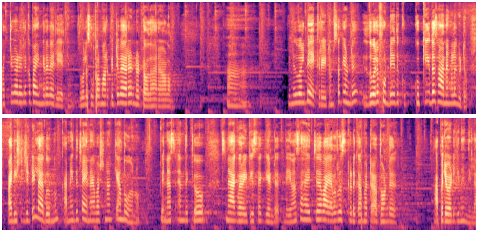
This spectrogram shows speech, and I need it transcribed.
മറ്റു കടയിലൊക്കെ ഭയങ്കര വിലയായിരിക്കും. ഇതുപോലെ സൂപ്പർ മാർക്കറ്റ് വേറെ ഉണ്ട് കേട്ടോ ധാരാളം പിന്നെ ഇതുപോലെ ബേക്കറി ഐറ്റംസ് ഒക്കെ ഉണ്ട്. ഇതുപോലെ ഫുഡ് ചെയ്ത് കുക്ക് ചെയ്ത സാധനങ്ങളും കിട്ടും. പരീക്ഷിച്ചിട്ടില്ല അതൊന്നും കാരണം ഇത് ചൈന ഭക്ഷണമൊക്കെയാന്ന് തോന്നുന്നു. പിന്നെ എന്തൊക്കെയോ സ്നാക്ക് വെറൈറ്റീസ് ഒക്കെ ഉണ്ട്. ദൈവം സഹായിച്ച് വയറ് റിസ്ക് എടുക്കാൻ പറ്റാത്തതുകൊണ്ട് ആ പരിപാടിക്ക് നിന്നില്ല.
